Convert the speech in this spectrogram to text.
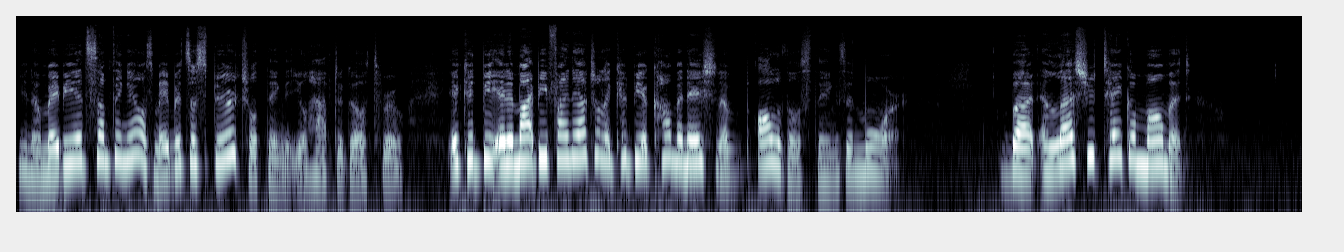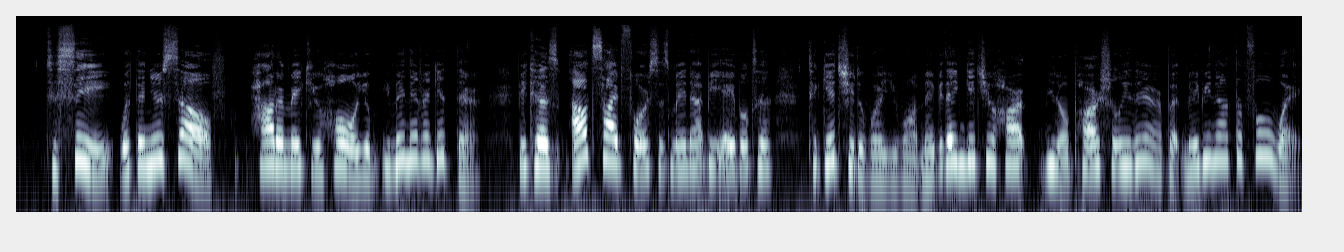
You know, maybe it's something else. Maybe it's a spiritual thing that you'll have to go through. It could be, and it might be financial, it could be a combination of all of those things and more. But unless you take a moment to see within yourself how to make you whole, you, you may never get there because outside forces may not be able to, to get you to where you want. Maybe they can get you heart, you know, partially there, but maybe not the full way.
